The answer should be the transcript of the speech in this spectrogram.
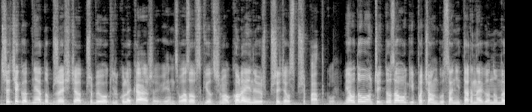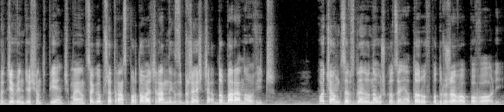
Trzeciego dnia do Brześcia przybyło kilku lekarzy, więc Łazowski otrzymał kolejny już przydział z przypadku. Miał dołączyć do załogi pociągu sanitarnego numer 95, mającego przetransportować rannych z Brześcia do Baranowicz. Pociąg ze względu na uszkodzenia torów podróżował powoli.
